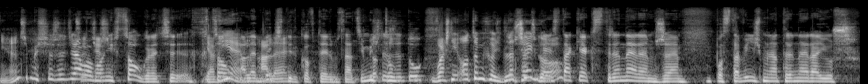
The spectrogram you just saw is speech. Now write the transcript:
Nie? Czy myślę, że działa, Przecież- bo oni chcą grać, y, chcą, wiem, ale być ale- tylko w tej reprezentacji. Myślę, to że tu Właśnie o to mi chodzi. Dlaczego? jest tak jak z trenerem, że postawiliśmy na trenera już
